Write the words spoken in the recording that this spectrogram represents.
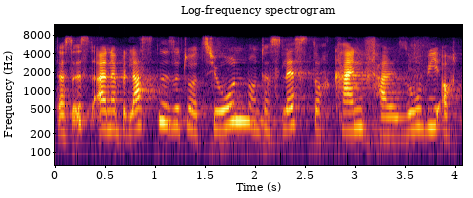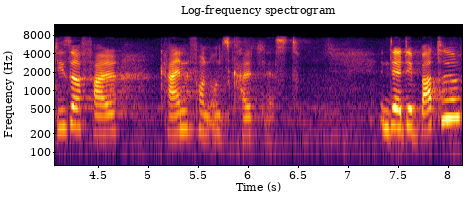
Das ist eine belastende Situation, und das lässt doch keinen Fall, so wie auch dieser Fall keinen von uns kalt lässt. In der Debatte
